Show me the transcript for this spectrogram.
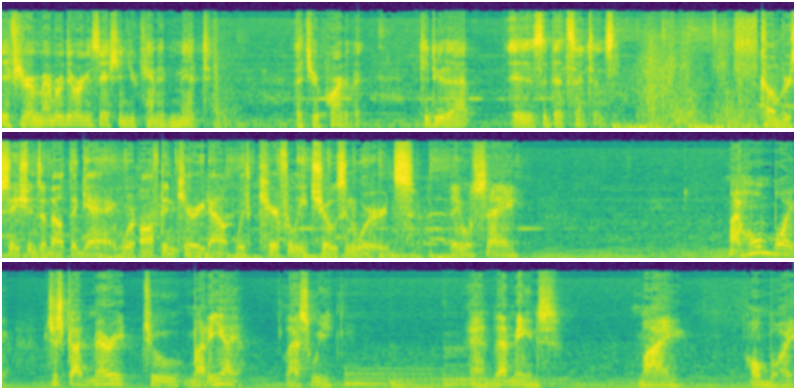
If you're a member of the organization, you can't admit that you're part of it. To do that is a death sentence. Conversations about the gang were often carried out with carefully chosen words. They will say, my homeboy just got married to Maria last week. And that means my homeboy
